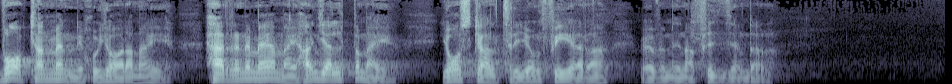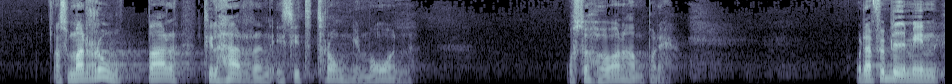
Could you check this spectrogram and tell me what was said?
Vad kan människor göra mig? Herren är med mig, han hjälper mig. Jag skall triumfera över mina fiender. Alltså man ropar till Herren i sitt trångmål och så hör han på det. Och därför blir min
